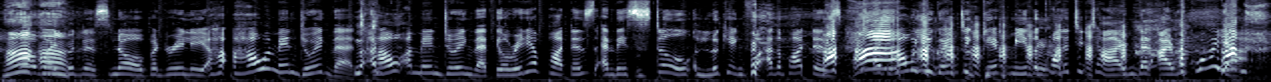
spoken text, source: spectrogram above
Huh? Oh my Uh. goodness, no, but really, how, how are men doing that? No, I- how are men doing that? They already have partners and they're still looking for other partners. like, how are you going to give me the quality time that I require?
